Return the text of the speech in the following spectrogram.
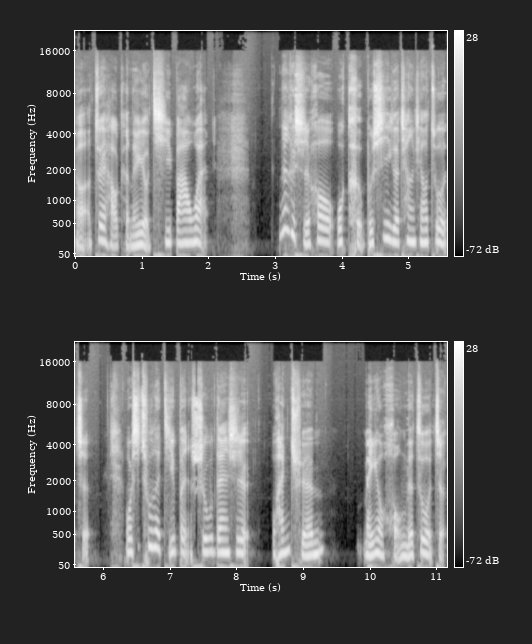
啊，最好可能有七八万。那个时候我可不是一个畅销作者，我是出了几本书，但是完全没有红的作者。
